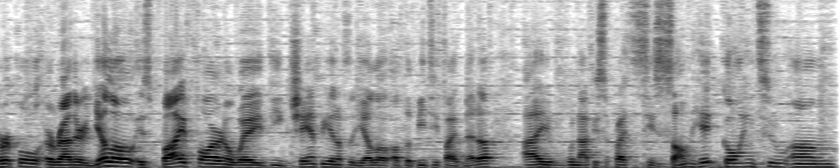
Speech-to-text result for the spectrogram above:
Purple, or rather yellow, is by far and away the champion of the yellow of the BT5 meta. I would not be surprised to see some hit going to um,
